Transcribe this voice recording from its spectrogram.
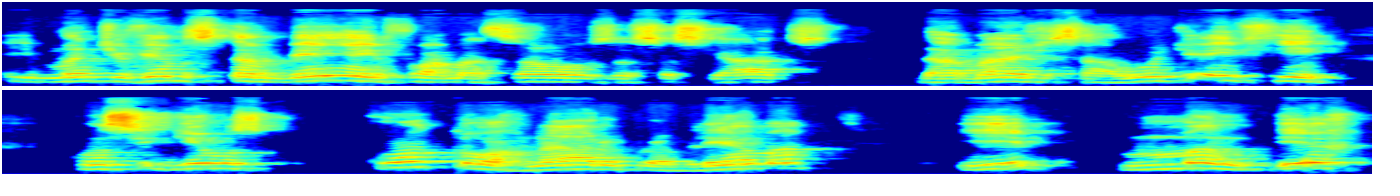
e mantivemos também a informação aos associados da Mais Saúde. Enfim, conseguimos contornar o problema e manter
